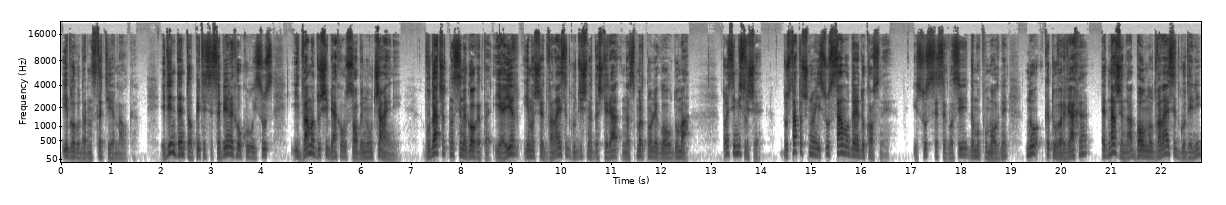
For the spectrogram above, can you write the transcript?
и благодарността ти е малка. Един ден тълпите се събираха около Исус и двама души бяха особено отчаяни. Водачът на синагогата Яир имаше 12 годишна дъщеря на смъртно легло у дома. Той си мислеше, достатъчно е Исус само да я докосне. Исус се съгласи да му помогне, но като вървяха, една жена, болна от 12 години,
